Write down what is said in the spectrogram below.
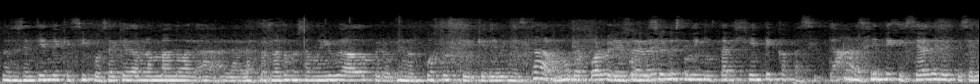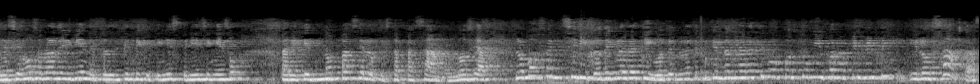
Entonces se entiende que sí, pues hay que dar la mano a, las personas que nos han ayudado, pero en los puestos que, deben estar, ¿no? pero en comisiones tiene que estar gente capacitada, gente que sea de la especialidad. Si vamos a hablar de vivienda, entonces gente que tenga experiencia en eso, para que no pase lo que está pasando, ¿no? O sea, lo más cívico, declarativo, declarativo, porque el declarativo pues un informe y lo sacas.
